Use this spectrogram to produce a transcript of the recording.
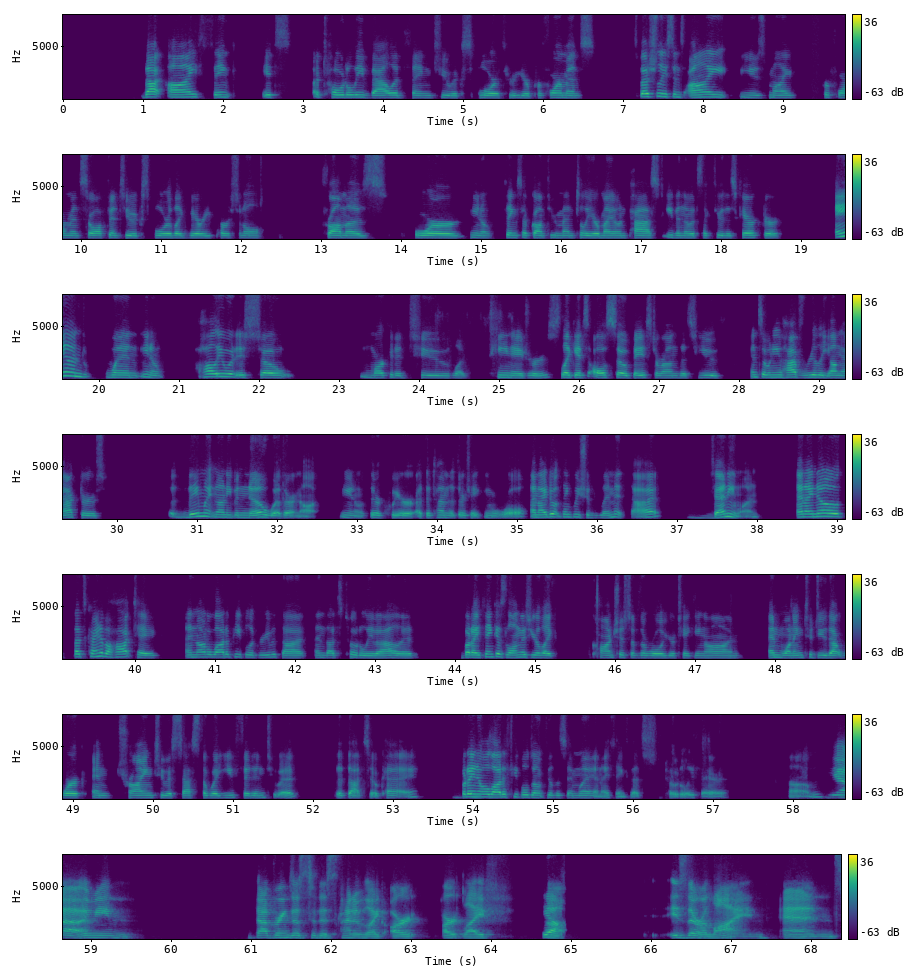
that i think it's a totally valid thing to explore through your performance especially since i use my performance so often to explore like very personal traumas or you know things i've gone through mentally or my own past even though it's like through this character and when you know hollywood is so marketed to like teenagers like it's also based around this youth And so when you have really young actors, they might not even know whether or not, you know, they're queer at the time that they're taking a role. And I don't think we should limit that mm-hmm. to anyone. And I know that's kind of a hot take, and not a lot of people agree with that, and that's totally valid. But I think as long as you're like conscious of the role you're taking on and wanting to do that work and trying to assess the way you fit into it, that that's okay. But I know a mm-hmm. lot of people don't feel the same way, and I think that's totally fair. Um, yeah, I mean, that brings us to this kind of like art, art life. Yeah. Um, is there a line? And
